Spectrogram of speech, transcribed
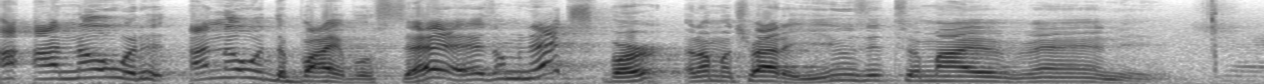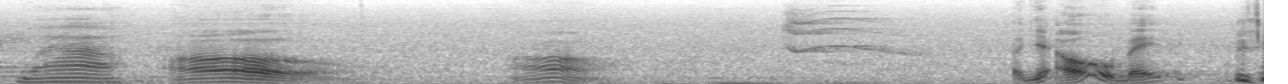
I, I know what it, I know what the Bible says. I'm an expert, and I'm gonna try to use it to my advantage. Wow. Oh, oh, uh, yeah. Oh, baby.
